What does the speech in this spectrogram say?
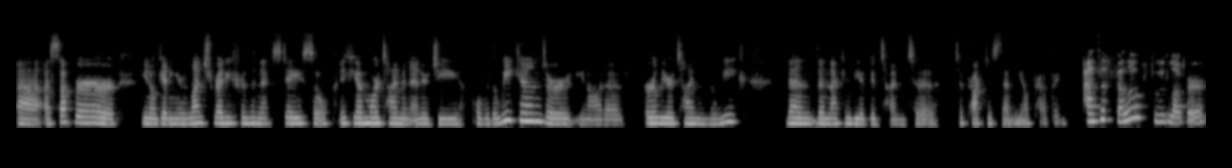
uh, a supper or you know getting your lunch ready for the next day so if you have more time and energy over the weekend or you know at a earlier time in the week then then that can be a good time to to practice that meal prepping As a fellow food lover,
